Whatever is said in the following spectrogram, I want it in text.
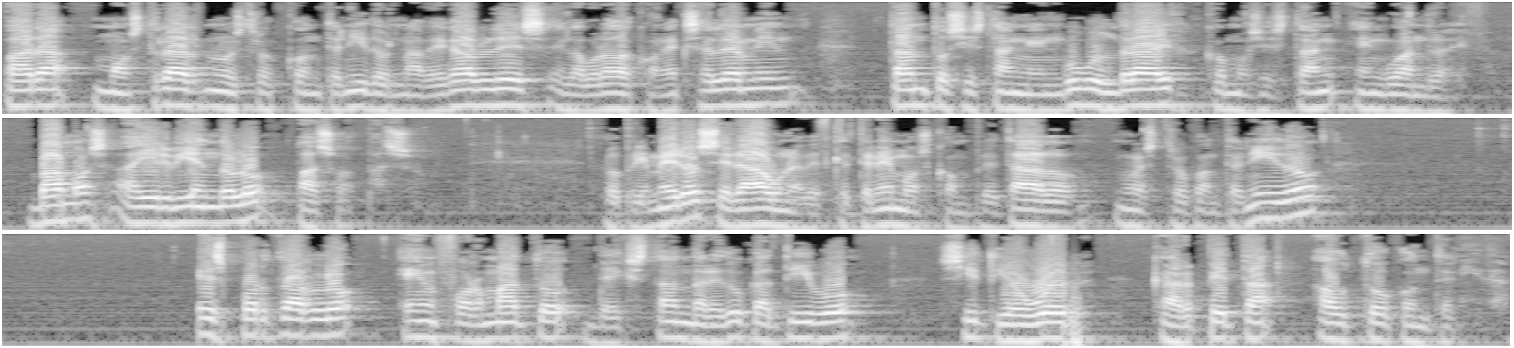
para mostrar nuestros contenidos navegables elaborados con Excel Learning, tanto si están en Google Drive como si están en OneDrive. Vamos a ir viéndolo paso a paso. Lo primero será, una vez que tenemos completado nuestro contenido, exportarlo en formato de estándar educativo, sitio web, carpeta autocontenida.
